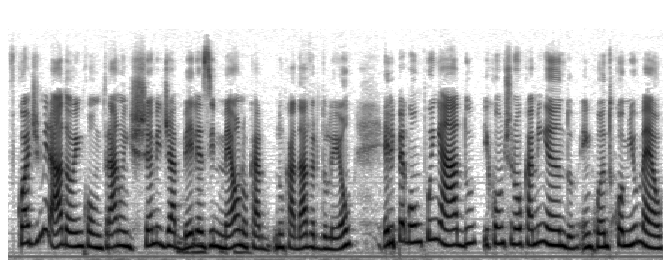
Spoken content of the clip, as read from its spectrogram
Ficou admirado ao encontrar um enxame de abelhas e mel no, no cadáver do leão. Ele pegou um punhado e continuou caminhando enquanto comia o mel.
